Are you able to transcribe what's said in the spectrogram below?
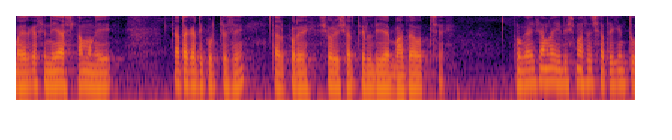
ভাইয়ের কাছে নিয়ে আসলাম, উনি কাটাকাটি করতেছে। তারপরে সরিষার তেল দিয়ে ভাজা হচ্ছে। তো গাইস আমরা ইলিশ মাছের সাথে কিন্তু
